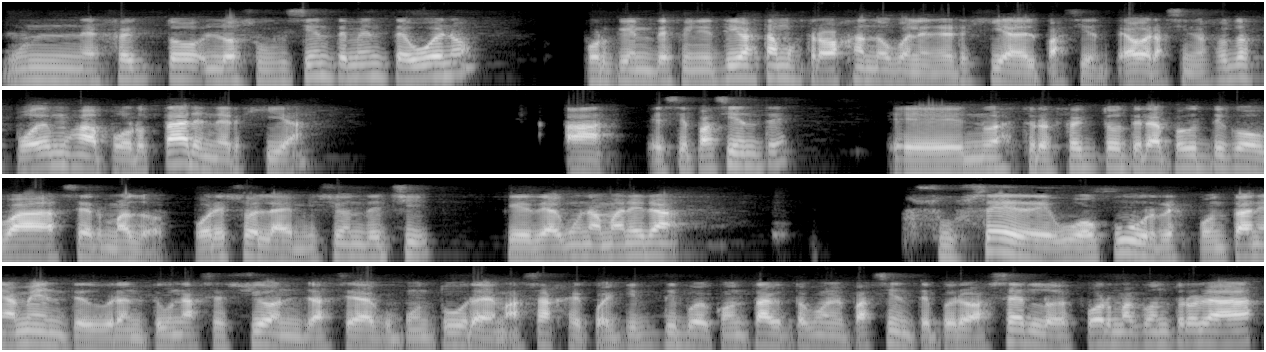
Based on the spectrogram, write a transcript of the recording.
un efecto lo suficientemente bueno porque en definitiva estamos trabajando con la energía del paciente. Ahora, si nosotros podemos aportar energía a ese paciente, eh, nuestro efecto terapéutico va a ser mayor. Por eso la emisión de chi, que de alguna manera sucede u ocurre espontáneamente durante una sesión, ya sea de acupuntura, de masaje, cualquier tipo de contacto con el paciente, pero hacerlo de forma controlada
